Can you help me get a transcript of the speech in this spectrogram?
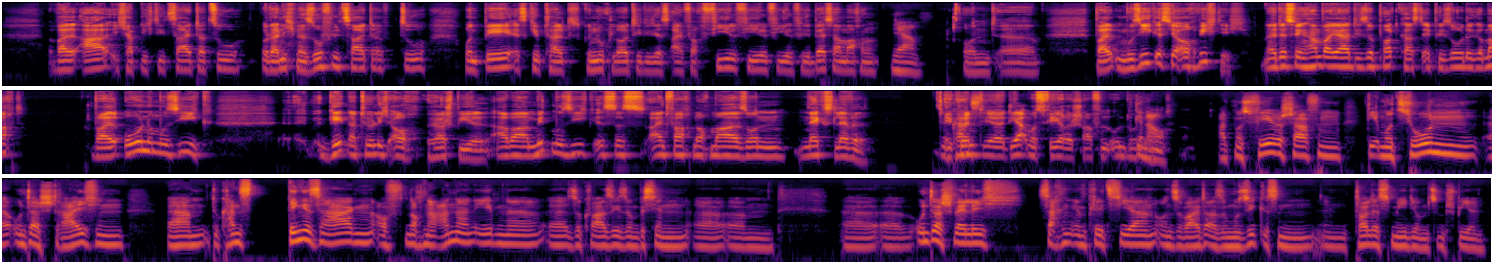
Weil A, ich habe nicht die Zeit dazu oder nicht mehr so viel Zeit dazu. Und B, es gibt halt genug Leute, die das einfach viel, viel, viel, viel besser machen. Ja. Und äh, weil Musik ist ja auch wichtig. Ne? Deswegen haben wir ja diese Podcast-Episode gemacht. Weil ohne Musik äh, geht natürlich auch Hörspiel, aber mit Musik ist es einfach nochmal so ein Next Level. Du ihr könnt ihr die Atmosphäre schaffen und, und genau. Und. Atmosphäre schaffen, die Emotionen äh, unterstreichen. Ähm, du kannst Dinge sagen auf noch einer anderen Ebene, äh, so quasi so ein bisschen äh, ähm, äh, äh, unterschwellig Sachen implizieren und so weiter. Also Musik ist ein, ein tolles Medium zum Spielen.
